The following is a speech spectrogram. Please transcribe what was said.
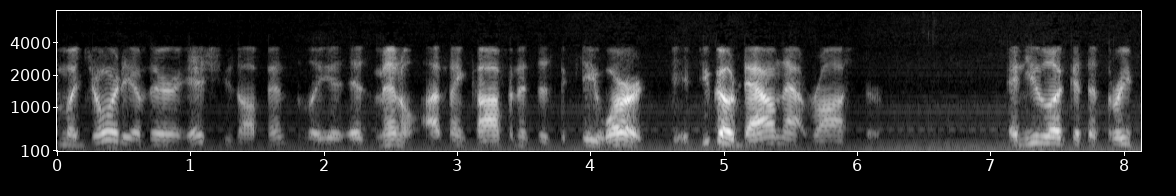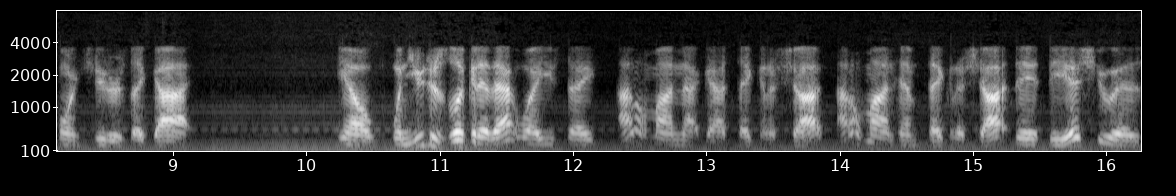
a majority of their issues offensively is mental. I think confidence is the key word. If you go down that roster and you look at the three point shooters they got, you know, when you just look at it that way, you say, I don't mind that guy taking a shot. I don't mind him taking a shot. The the issue is,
